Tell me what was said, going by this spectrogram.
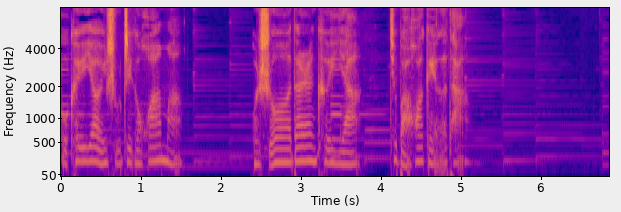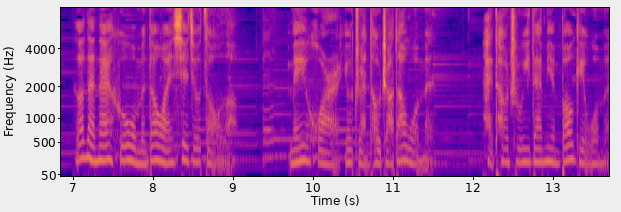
我可以要一束这个花吗？”我说：“当然可以呀。”就把花给了她。老奶奶和我们道完谢就走了，没一会儿又转头找到我们，还掏出一袋面包给我们。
